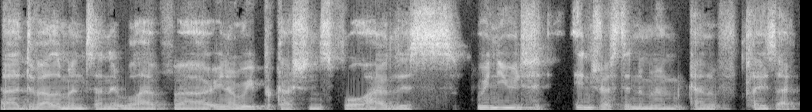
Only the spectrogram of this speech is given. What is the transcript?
uh, development, and it will have uh, you know repercussions for how this renewed interest in the moon kind of plays out.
